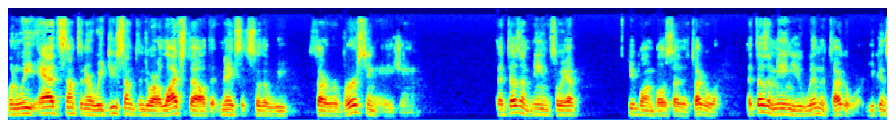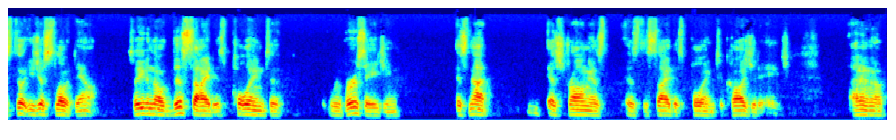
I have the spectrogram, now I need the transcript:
when we add something or we do something to our lifestyle that makes it so that we start reversing aging, that doesn't mean so we have people on both sides of the tug of war. That doesn't mean you win the tug of war. You can still you just slow it down. So even though this side is pulling to reverse aging, it's not as strong as as the side that's pulling to cause you to age. I don't know.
